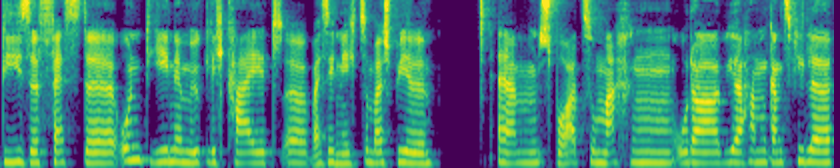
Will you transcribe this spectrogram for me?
diese Feste und jene Möglichkeit, äh, weiß ich nicht, zum Beispiel ähm, Sport zu machen oder wir haben ganz viele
